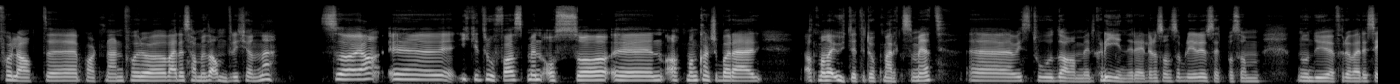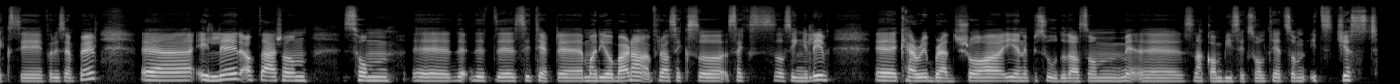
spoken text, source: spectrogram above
forlate partneren for å være sammen med det andre kjønnet. Så ja, eh, ikke trofast, men også eh, at man kanskje bare er at man er ute etter oppmerksomhet. Eh, hvis to damer kliner eller noe sånt, så blir det jo sett på som noe du gjør for å være sexy, eksempel. Eh, eller at det er sånn som eh, det- dette siterte Marie Aubert da, fra Sex og, sex og singelliv, eh, Carrie Bradshaw i en episode da som eh, snakka om biseksualitet som It's just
